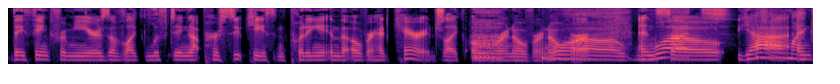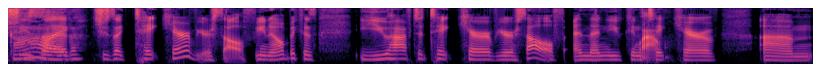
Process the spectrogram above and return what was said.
they think from years of like lifting up her suitcase and putting it in the overhead carriage, like over and over and over. Whoa, And so, yeah. Oh and she's like, she's like, take care of yourself, you know, because you have to take care of yourself and then you can Wow. take care of um,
